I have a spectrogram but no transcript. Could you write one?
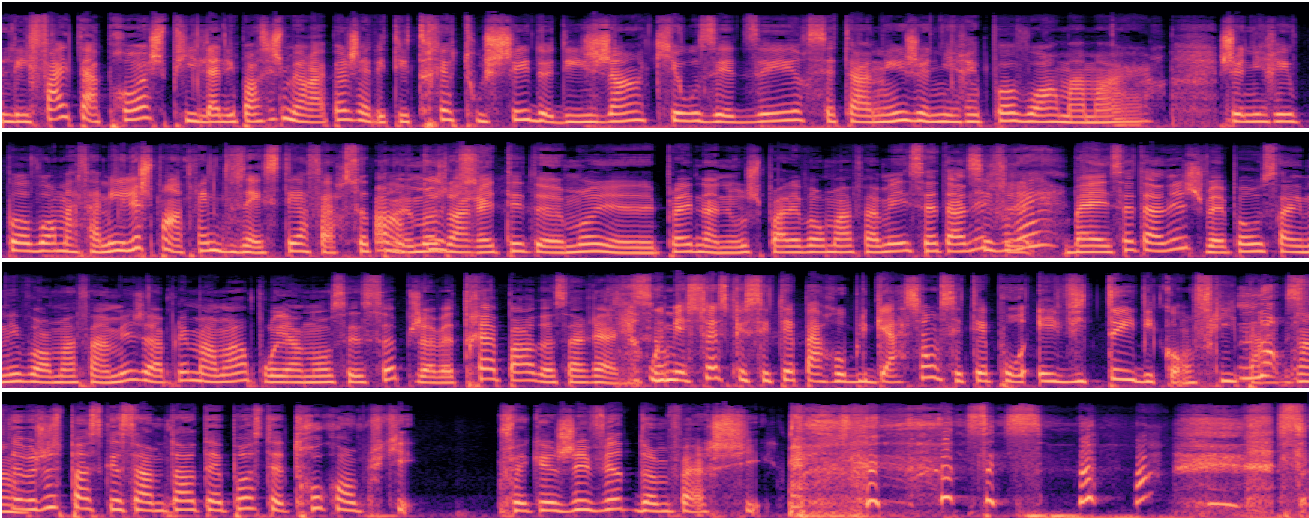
les fêtes approchent. Puis l'année passée, je me rappelle, j'avais été très touchée de des gens qui osaient dire année, je n'irai pas voir ma mère, je n'irai pas voir ma famille. Là, je suis pas en train de vous inciter à faire ça. Ah, mais moi, j'ai arrêté de. Moi, il y a plein d'années où je peux aller voir ma famille. Cette année, C'est je- vrai? Ben, cette année, je vais pas au Saguenay voir ma famille. J'ai appelé ma mère pour y annoncer ça, puis j'avais très peur de sa réaction. Oui, mais ça, est-ce que c'était par obligation? C'était pour éviter des conflits, par non, c'était juste parce que ça me tentait pas, c'était trop compliqué. Fait que j'évite de me faire chier. c'est ça. Ça.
